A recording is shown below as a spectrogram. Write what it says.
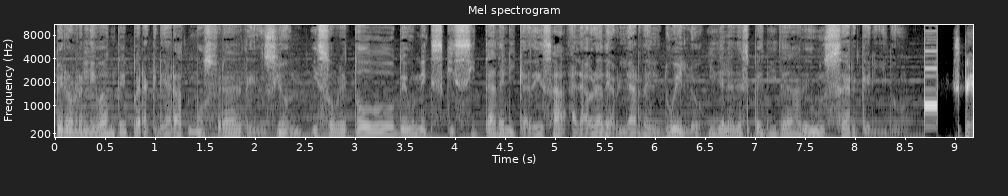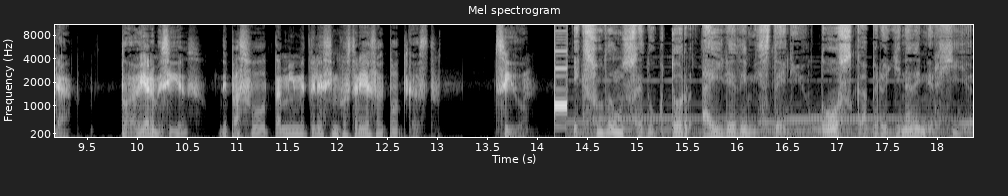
pero relevante para crear atmósfera de tensión y sobre todo de una exquisita delicadeza a la hora de hablar del duelo y de la despedida de un ser querido. Espera, ¿todavía no me sigues? De paso, también métele 5 estrellas al podcast. Sigo. Exuda un seductor aire de misterio, tosca pero llena de energía,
